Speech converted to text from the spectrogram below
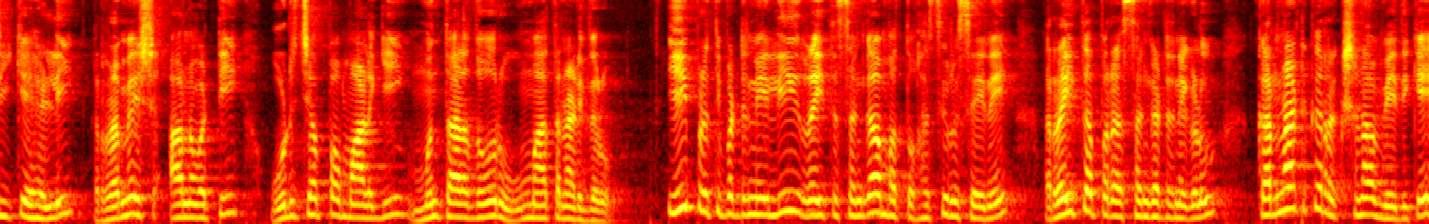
ಟೀಕೆಹಳ್ಳಿ, ರಮೇಶ್ ಆನವಟ್ಟಿ, ಉಡುಚಪ್ಪ ಮಾಳಗಿ ಮುಂತಾದವರು ಮಾತನಾಡಿದರು. ಈ ಪ್ರತಿಭಟನೆಯಲ್ಲಿ ರೈತ ಸಂಘ ಮತ್ತು ಹಸಿರು ಸೇನೆ ರೈತಪರ ಸಂಘಟನೆಗಳು, ಕರ್ನಾಟಕ ರಕ್ಷಣಾ ವೇದಿಕೆ,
